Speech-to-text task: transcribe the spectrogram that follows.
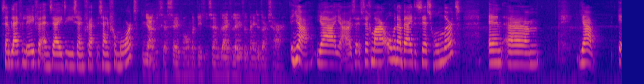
zijn blijven leven en zij die zijn, zijn vermoord. Ja, die 600, 700 die zijn blijven leven mede dankzij haar. Ja, ja, ja, zeg maar om en nabij de 600. En ehm, ja, eh,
